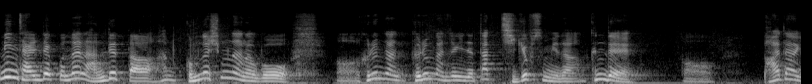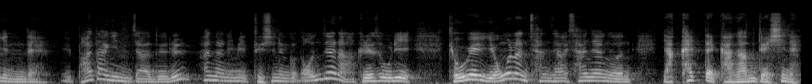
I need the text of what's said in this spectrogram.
닌잘 됐고 난 안 됐다. 겁나 심란하고 어, 그런 그런 감정이 이제 딱 지겹습니다. 근데 어, 바닥인데 바닥인 자들을 하나님이 드시는 것 언제나 그래서 우리 교회의 영원한 찬양, 사냥은 약할 때 강함 대신에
